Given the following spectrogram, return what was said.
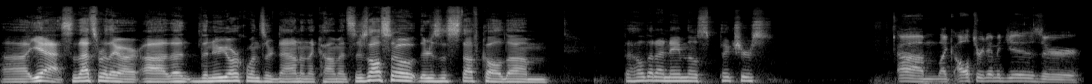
Uh, yeah, so that's where they are. Uh, the the New York ones are down in the comments. There's also there's this stuff called um, the hell did I name those pictures? um, like altered images or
